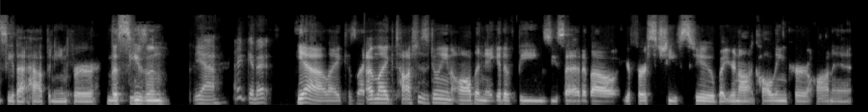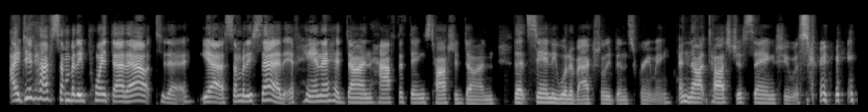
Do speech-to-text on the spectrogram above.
see that happening for this season. Yeah, I get it. Yeah, like because like, I'm like Tasha's doing all the negative things you said about your first chief stew, but you're not calling her on it. I did have somebody point that out today. Yeah, somebody said if Hannah had done half the things Tosh had done, that Sandy would have actually been screaming and not Tosh just saying she was screaming.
